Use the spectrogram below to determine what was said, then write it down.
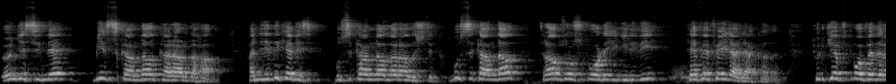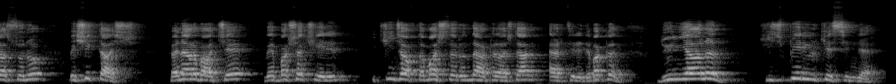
öncesinde bir skandal karar daha. Hani dedik ya biz bu skandallara alıştık. Bu skandal Trabzonspor'la ilgili değil TFF ile alakalı. Türkiye Futbol Federasyonu Beşiktaş, Fenerbahçe ve Başakşehir'in ikinci hafta maçlarında arkadaşlar erteledi. Bakın dünyanın hiçbir ülkesinde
